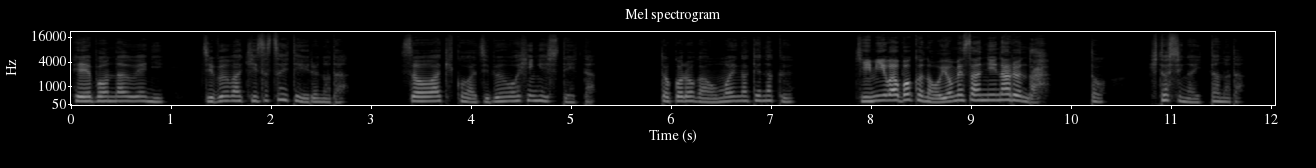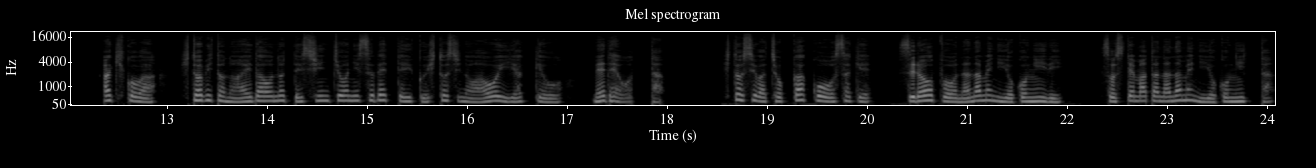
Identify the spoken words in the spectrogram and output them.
平凡な上に自分は傷ついているのだ。そうあきこは自分を卑下していた。ところが思いがけなく「君は僕のお嫁さんになるんだ」とひとしが言ったのだ。あきこは人々の間を縫って慎重に滑っていくひとしの青いやっけを目で追った。ひとしは直角行を避けスロープを斜めに横切りそしてまた斜めに横切った。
